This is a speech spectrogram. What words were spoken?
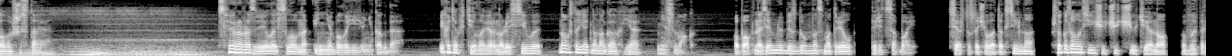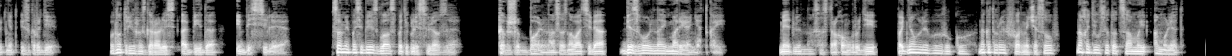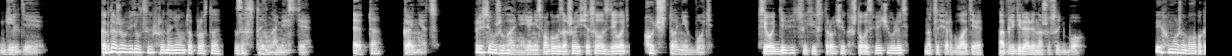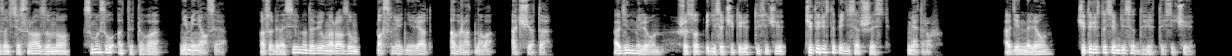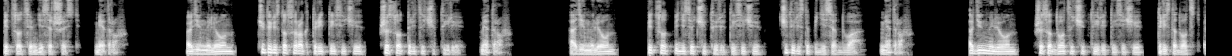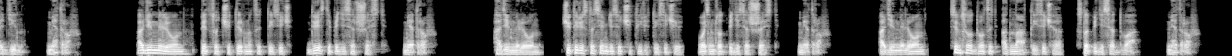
Глава шестая. Сфера развеялась, словно и не было ее никогда. И хотя в тело вернулись силы, но устоять на ногах я не смог. Упав на землю, бездумно смотрел перед собой. Сердце стучало так сильно, что казалось еще чуть-чуть, и оно выпрыгнет из груди. Внутри разгорались обида и бессилие. Сами по себе из глаз потекли слезы. Как же больно осознавать себя безвольной марионеткой. Медленно, со страхом в груди, поднял левую руку, на которой в форме часов находился тот самый амулет гильдии. Когда же увидел цифры на нем, то просто застыл на месте. Это конец. При всем желании я не смогу за шесть часов сделать хоть что-нибудь. Всего девять сухих строчек, что высвечивались на циферблате, определяли нашу судьбу. Их можно было показать все сразу, но смысл от этого не менялся. Особенно сильно давил на разум последний ряд обратного отсчета. 1 миллион 654 тысячи 456 метров. 1 миллион 472 тысячи 576 метров. 1 миллион 443 тысячи 634 метров. 1 миллион 554 тысячи 452 метров. 1 миллион 624 тысячи 321 метров. 1 миллион 514 тысяч 256 метров. 1 миллион 474 тысячи 856 метров. 1 миллион 721 тысяча 152 метров.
